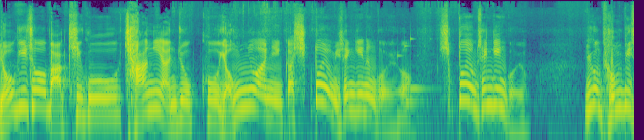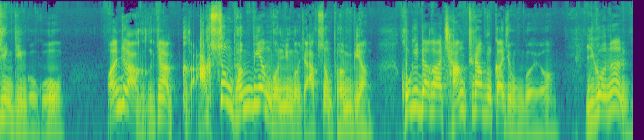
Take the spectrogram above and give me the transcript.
여기서 막히고 장이 안 좋고 역류하니까 식도염이 생기는 거예요. 식도염 생긴 거예요. 이건 변비 생긴 거고. 완전 악- 그냥 그 악성 변비암 걸린 거죠. 악성 변비암. 거기다가 장 트러블까지 온 거예요. 이거는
